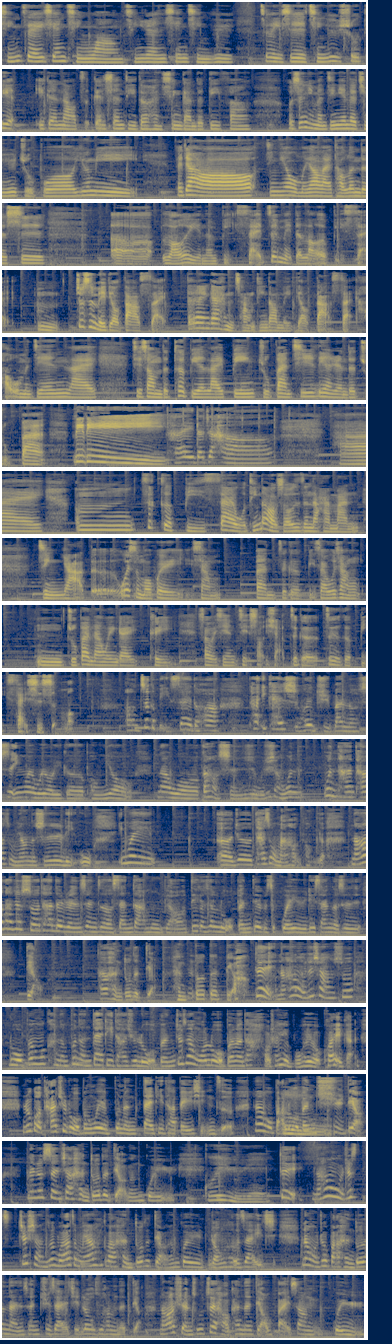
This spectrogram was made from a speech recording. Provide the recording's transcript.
擒贼先擒王，情人先情欲。这里是情欲书店，一个脑子跟身体都很性感的地方。我是你们今天的情欲主播 Yumi，大家好。今天我们要来讨论的是，呃，老二也能比赛，最美的老二比赛，嗯，就是美屌大赛。大家应该很常听到美屌大赛。好，我们今天来。介绍我们的特别来宾，主办七日恋人的主办丽丽。嗨，大家好。嗨，嗯，这个比赛我听到的时候是真的还蛮惊讶的。为什么会想办这个比赛？我想，嗯，主办单位应该可以稍微先介绍一下这个这个比赛是什么。嗯，这个比赛的话，它一开始会举办呢，是因为我有一个朋友，那我刚好生日，我就想问问他他什么样的生日礼物，因为，呃，就他是我蛮好的朋友，然后他就说他的人生只有三大目标，第一个是裸奔，第二个是鲑鱼，第三个是屌。他有很多的屌，很多的屌。对，然后我就想说，裸奔我可能不能代替他去裸奔，就算我裸奔了，他好像也不会有快感。如果他去裸奔，我也不能代替他背行者。那我把裸奔去掉，那就剩下很多的屌跟鲑鱼。鲑鱼耶？对。然后我就就想着，我要怎么样把很多的屌跟鲑鱼融合在一起？那我就把很多的男生聚在一起，露出他们的屌，然后选出最好看的屌，摆上鲑鱼。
